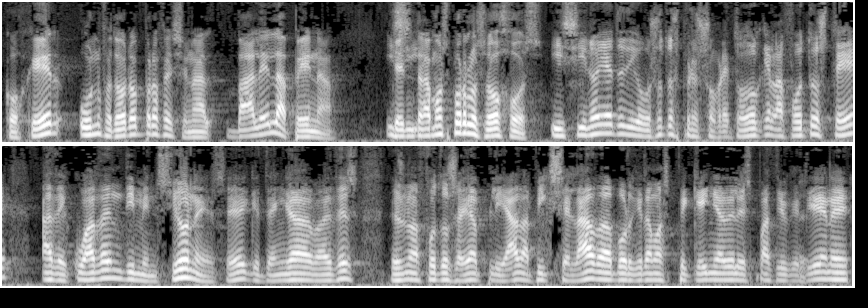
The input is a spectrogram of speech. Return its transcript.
coger un fotógrafo profesional, vale la pena. Y Que si- entramos por los ojos. Y si no, ya te digo vosotros, pero sobre todo que la foto esté adecuada en dimensiones, ¿eh? que tenga, a veces, ves unas fotos ahí ampliada, pixelada, porque era más pequeña del espacio que tiene.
